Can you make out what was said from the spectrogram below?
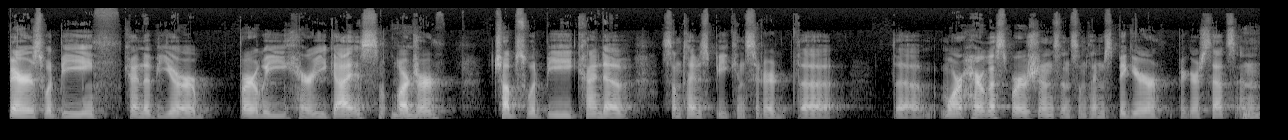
bears would be kind of your burly hairy guys larger. Chubs would be kind of sometimes be considered the the more hairless versions and sometimes bigger bigger sets. And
